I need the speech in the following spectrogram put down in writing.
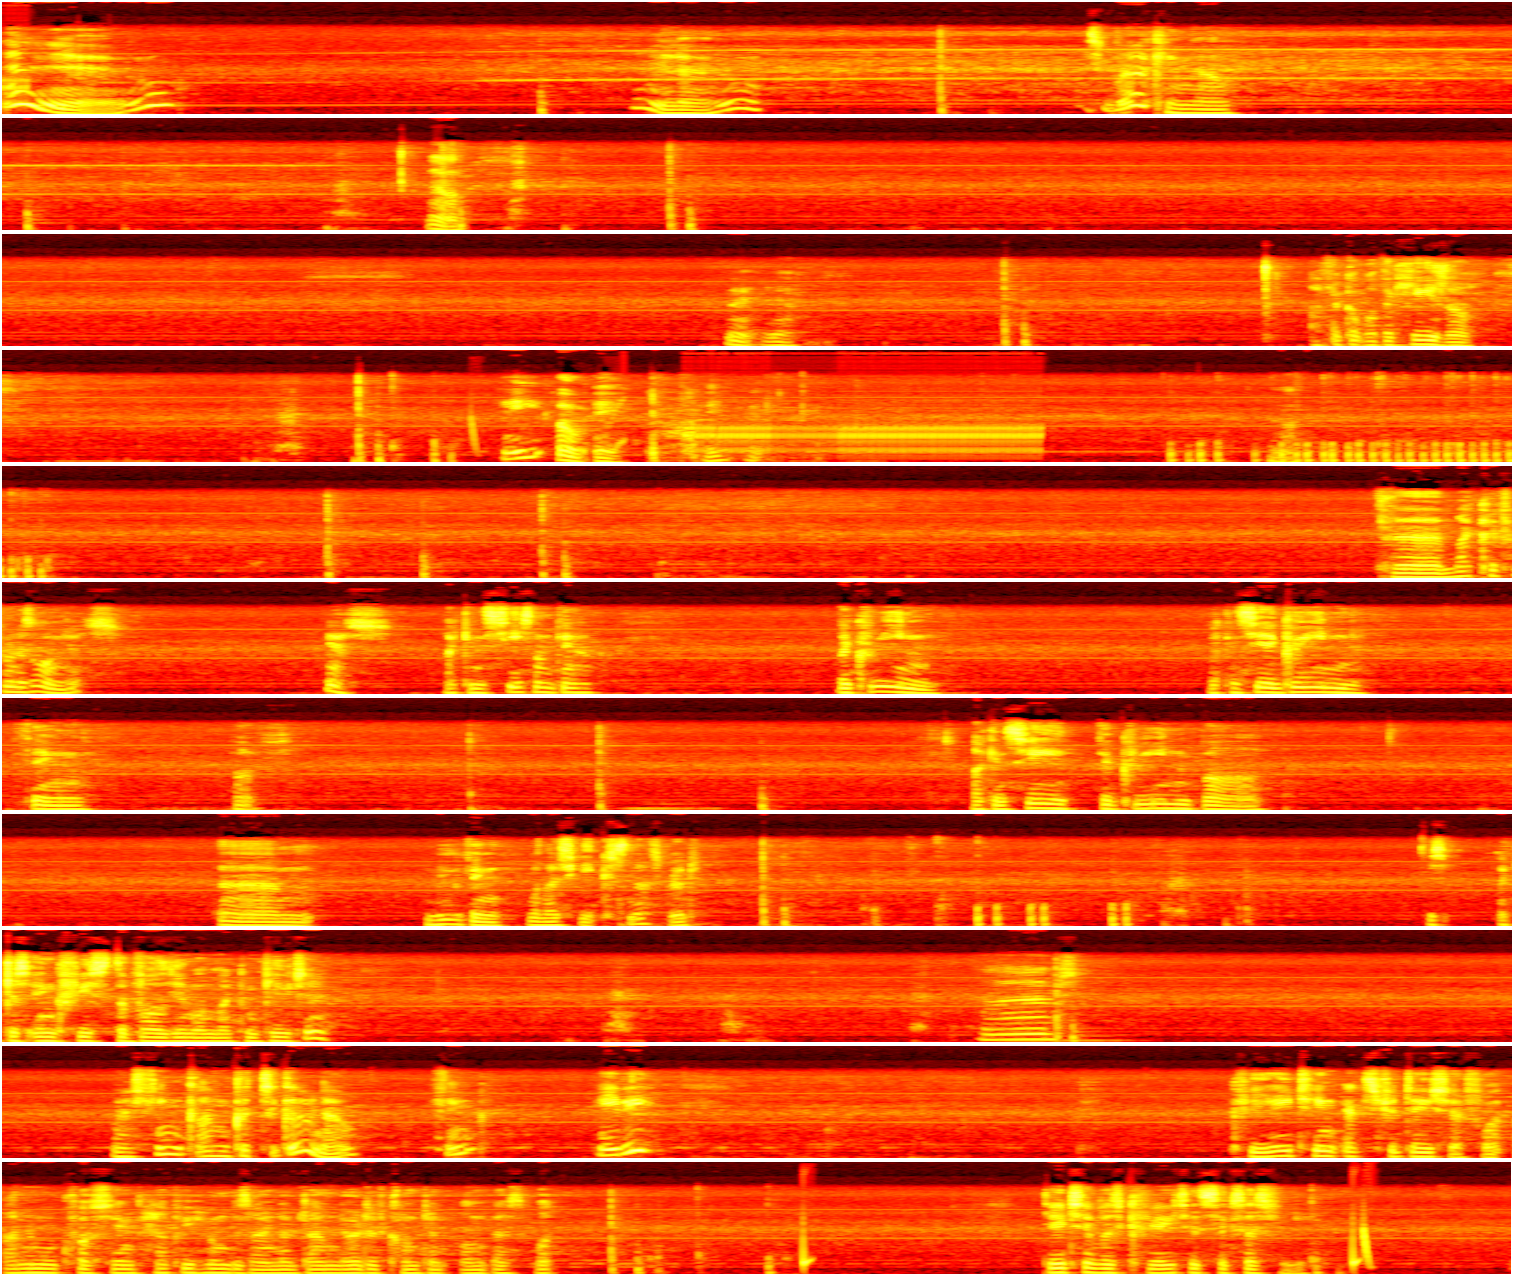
Hello. Hello. It's working now. No. Wait, yeah. I forgot what the keys are. E? Oh, A. A? No. The microphone is on, yes? Yes. I can see something. The green. I can see a green thing of I can see the green bar um, moving when I speak, so that's good. Just, I just increased the volume on my computer. And I think I'm good to go now. I think? Maybe? Creating extra data for Animal Crossing Happy Home Designer downloaded content on what? Data was created successfully.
